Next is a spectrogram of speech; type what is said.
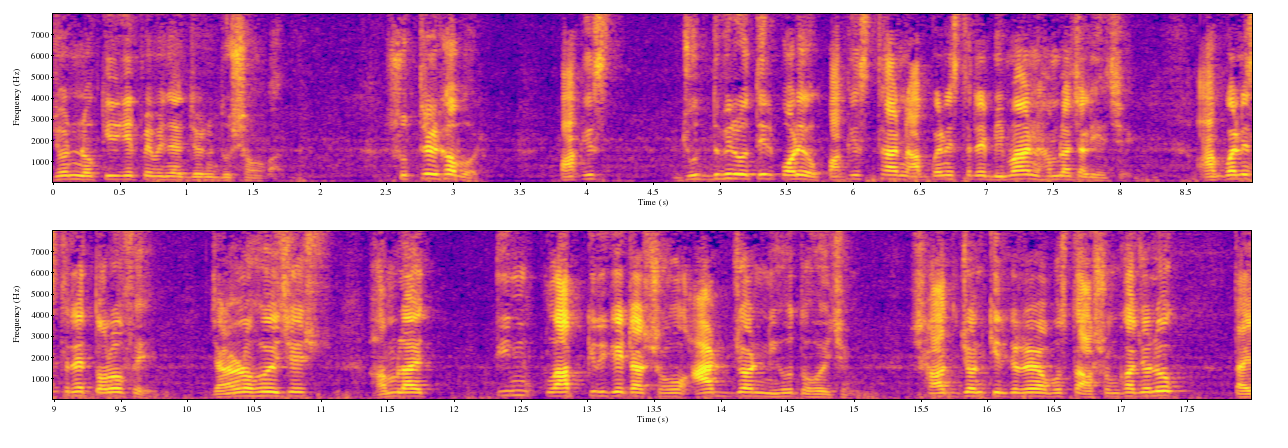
জন্য ক্রিকেট প্রেমীদের জন্য দুঃসংবাদ। সূত্রের খবর, পাকিস, যুদ্ধবিরতির পরেও পাকিস্তান আফগানিস্তানে বিমান হামলা চালিয়েছে। আফগানিস্তানের তরফে জানানো হয়েছে, হামলায় তিন ক্লাব ক্রিকেটার সহ আটজন নিহত হয়েছেন। সাতজন ক্রিকেটারের অবস্থা আশঙ্কাজনক। তাই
